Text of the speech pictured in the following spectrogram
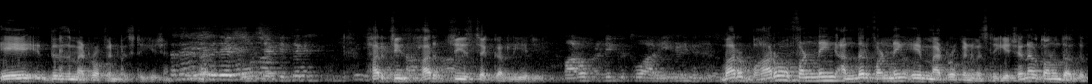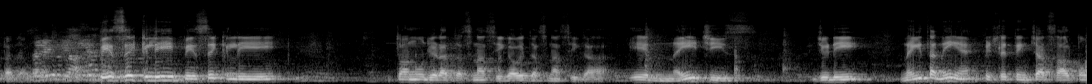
ਇਹ this is matter of investigation ਹਰ ਚੀਜ਼ ਹਰ ਚੀਜ਼ ਚੈੱਕ ਕਰ ਲਈਏ ਜੀ। ਬਾਹਰੋਂ ਫੰਡਿੰਗ ਕਿੱਥੋਂ ਆ ਰਹੀ ਹੈ ਬਾਹਰ ਬਾਹਰੋਂ ਫੰਡਿੰਗ ਅੰਦਰ ਫੰਡਿੰਗ ਇਹ ਮੈਟਰ ਆਫ ਇਨਵੈਸਟੀਗੇਸ਼ਨ ਹੈ ਉਹ ਤੁਹਾਨੂੰ ਦੱਸ ਦਿੱਤਾ ਜਾਊਗਾ। ਬੇਸਿਕਲੀ ਬੇਸਿਕਲੀ ਤੁਹਾਨੂੰ ਜਿਹੜਾ ਦੱਸਣਾ ਸੀਗਾ ਉਹ ਦੱਸਣਾ ਸੀਗਾ ਇਹ ਨਈ ਚੀਜ਼ ਜਿਹੜੀ ਨਈ ਤਾਂ ਨਹੀਂ ਹੈ ਪਿਛਲੇ 3-4 ਸਾਲ ਤੋਂ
